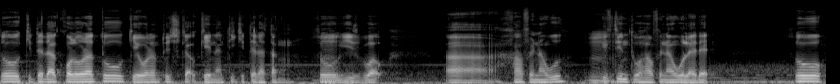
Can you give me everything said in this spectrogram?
So kita dah call orang tu, okay orang tu cakap okay nanti kita datang. So hmm. is about uh, half an hour, hmm. 15 to half an hour like that. So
